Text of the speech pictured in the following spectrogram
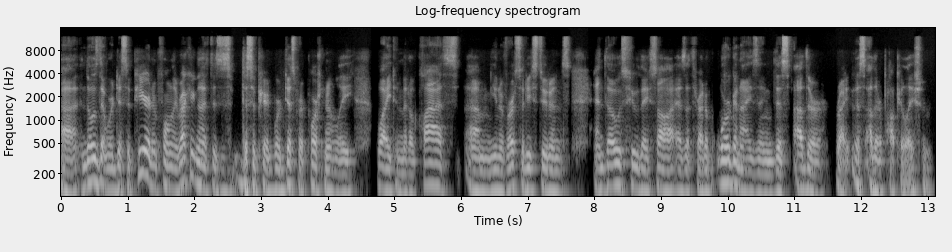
uh, and those that were disappeared and formally recognized as disappeared were disproportionately white and middle class um, university students and those who they saw as a threat of organizing this other right this other population.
